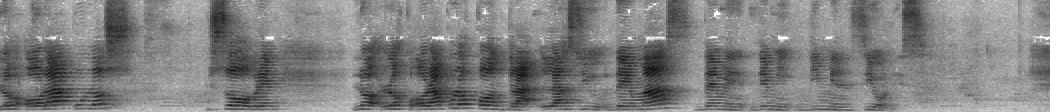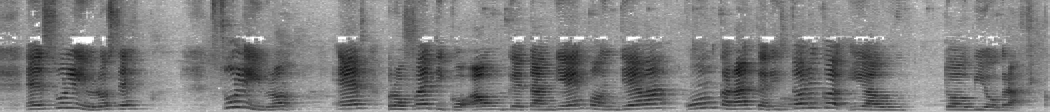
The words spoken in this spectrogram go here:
los oráculos sobre los oráculos contra las demás dimensiones. En su libro, su libro es profético, aunque también conlleva un carácter histórico y autobiográfico.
